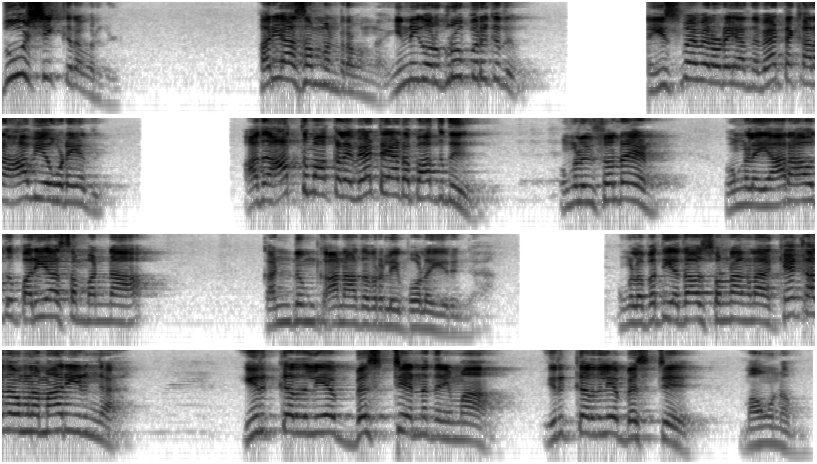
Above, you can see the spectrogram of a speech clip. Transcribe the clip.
தூஷிக்கிறவர்கள் பரியாசம் பண்றவங்க. இன்னைக்கு ஒரு குரூப் இருக்குது. இஸ்மேவேலுடைய அந்த வேட்டைக்கார ஆவிய உடையது. அது ஆத்துமாக்களை வேட்டையாட பார்க்குது உங்களுக்கு சொல்றேன். உங்களை யாராவது பரியாசம் பண்ணா கண்டும் காணாதவர்களை போல இருங்க. உங்களை பற்றி ஏதாவது சொன்னாங்களா? கேட்காதவங்கள மாதிரி இருங்க. இருக்கிறதுலையே பெஸ்ட்டு என்ன தெரியுமா? இருக்கிறதுலையே பெஸ்ட்டு மௌனம்.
